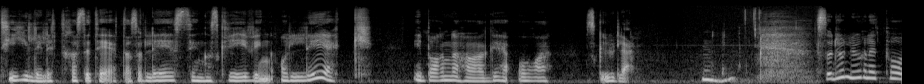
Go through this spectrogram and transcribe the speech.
tidlig litterasitet, altså lesing og skriving og lek i barnehage og skole. Så da lurer jeg litt på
